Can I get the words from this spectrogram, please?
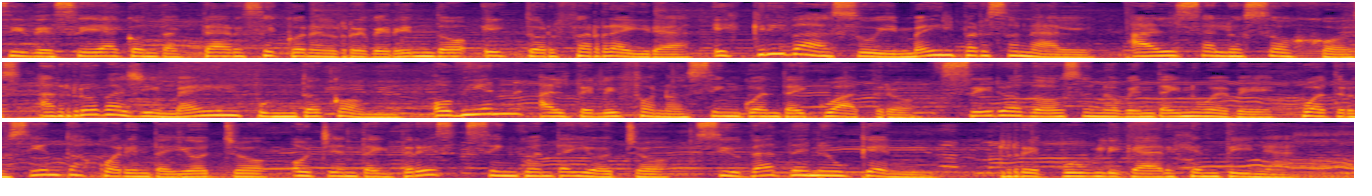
Si desea contactarse con el reverendo Héctor Ferreira, escriba a su email personal alzalosojos.gmail.com o bien al teléfono 54 0299 448 8358, Ciudad de Neuquén, República Argentina.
